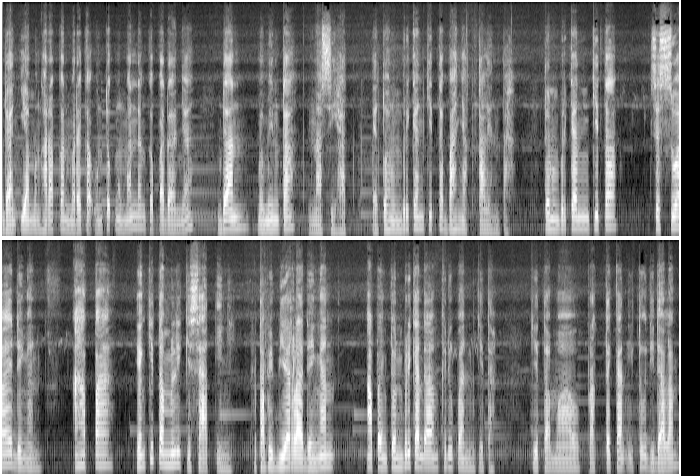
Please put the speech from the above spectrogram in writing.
dan ia mengharapkan mereka untuk memandang kepadanya dan meminta nasihat. Ya Tuhan memberikan kita banyak talenta. Tuhan memberikan kita sesuai dengan apa yang kita miliki saat ini. Tetapi biarlah dengan apa yang Tuhan berikan dalam kehidupan kita. Kita mau praktekkan itu di dalam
